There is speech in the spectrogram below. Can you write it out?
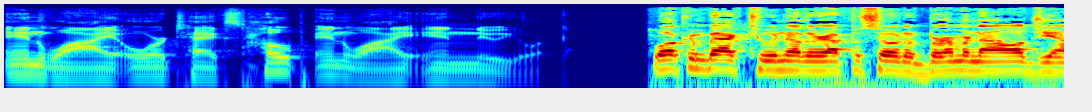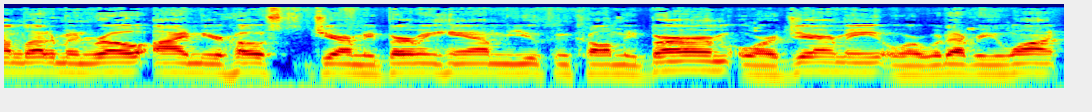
NY or text Hope NY in New York. Welcome back to another episode of Bermanology on Lettermen Row. I'm your host, Jeremy Birmingham. You can call me Birm or Jeremy or whatever you want.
